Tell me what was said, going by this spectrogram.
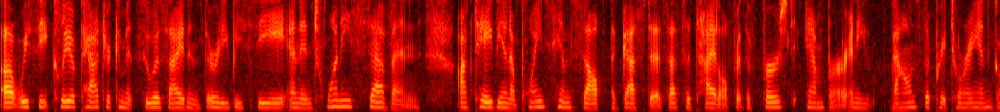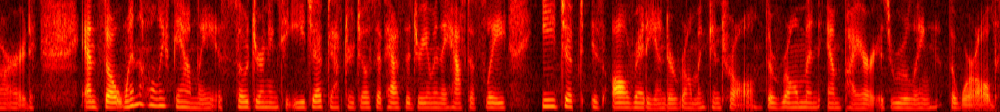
Uh, we see Cleopatra commit suicide in 30 BC, and in 27, Octavian appoints himself Augustus. That's a title for the first emperor, and he founds the Praetorian Guard. And so, when the Holy Family is sojourning to Egypt after Joseph has a dream and they have to flee, Egypt is already under Roman control. The Roman Empire is ruling the world.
